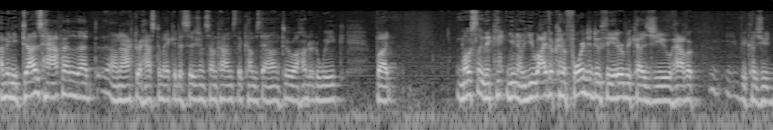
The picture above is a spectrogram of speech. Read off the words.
I mean, it does happen that an actor has to make a decision sometimes that comes down to a hundred a week, but mostly they can't you know you either can afford to do theater because you have a because you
